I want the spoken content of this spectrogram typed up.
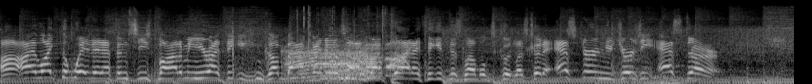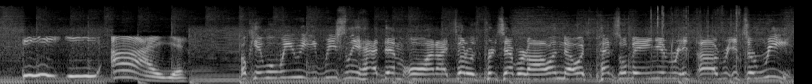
Uh, I like the way that FMC's bottoming here. I think it can come back. I know it's not a rough ride. I think at this level it's good. Let's go to Esther in New Jersey. Esther. PEI. Okay, well, we re- recently had them on. I thought it was Prince Edward Island. No, it's Pennsylvania. It, uh, it's a REIT.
